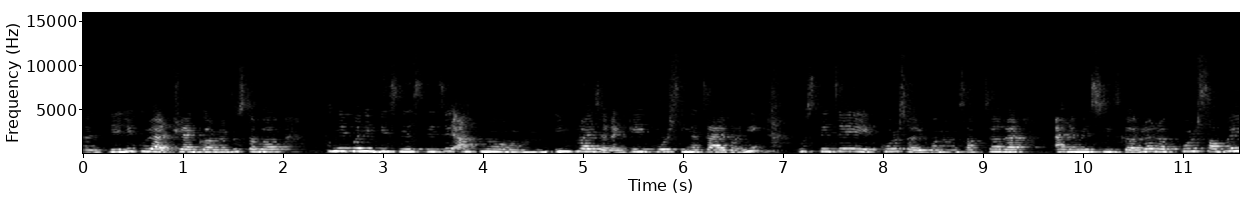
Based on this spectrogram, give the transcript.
धेरै कुराहरू ट्र्याक गर्न जस्तो अब कुनै पनि बिजनेसले चाहिँ आफ्नो इम्प्लोइजहरूलाई केही कोर्स दिन चाह्यो भने उसले चाहिँ कोर्सहरू बनाउन सक्छ र एलएमएस युज गरेर र कोर्स सबै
